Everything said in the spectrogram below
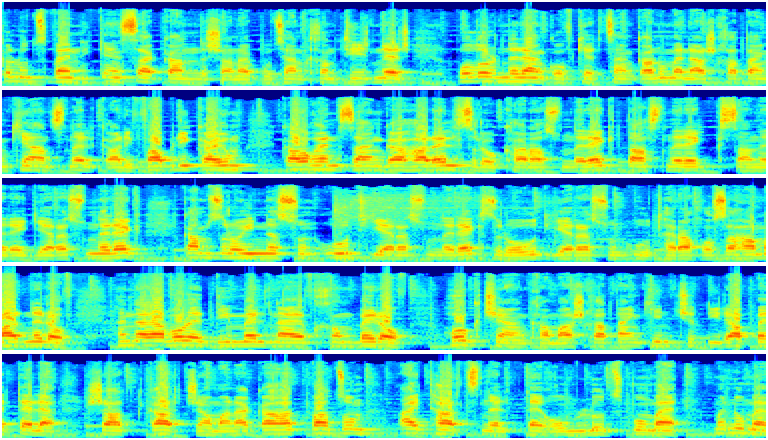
կլուծվեն կենսական նշանակության խնդիրներ։ Բոլոր նրանք, ովքեր ցանկանում են աշխատանքի անցնել կարի ֆաբրիկայում, կարող են զանգահարել 043 13 23 33 կամ 098 33 08 38 հեռախոսահամարներով։ Հնարավոր է դիմել նաև խմբերով։ Հոգ չէ անգամ աշխատանքին չտիրապետելը շատ կարճ ժամանակահատվածում այդ հարցն էլ տեղում լուծվում է, մնում է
